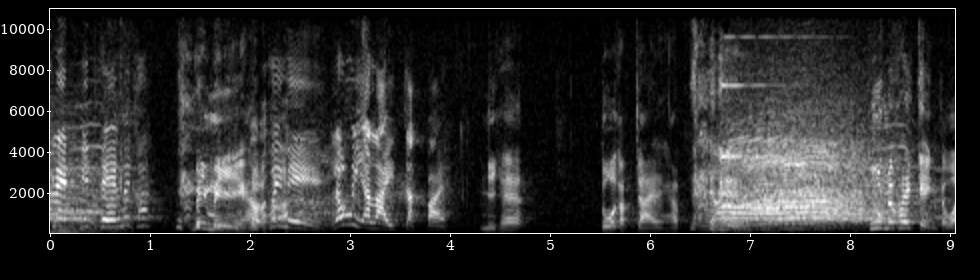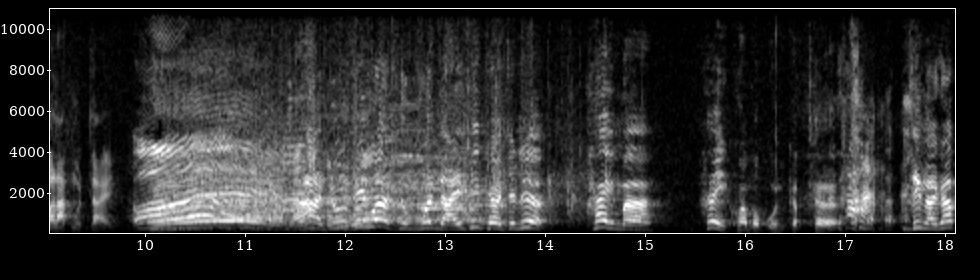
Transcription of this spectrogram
กริดมีเพลงไหมคะ ไม่มีครับ ไม่มี แล้วมีอะไรจัดไป มีแค่ ตัวกับใจครับ พูดไม่ค่อยเก่งแต่ว่ารักหมดใจ โอ้อะดูซิว่าหนุ่มคนไหนที่เธอจะเลือกให้มาให้ความอบอุ่นกับเธอ ทีมไหนครับ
